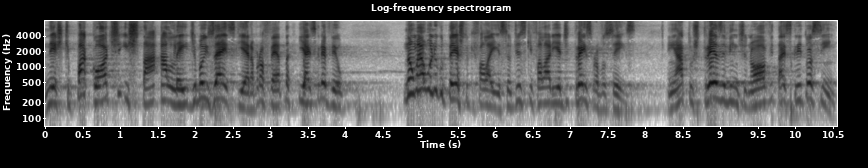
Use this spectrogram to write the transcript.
neste pacote está a lei de Moisés, que era profeta e a escreveu. Não é o único texto que fala isso, eu disse que falaria de três para vocês. Em Atos 13, 29, está escrito assim:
